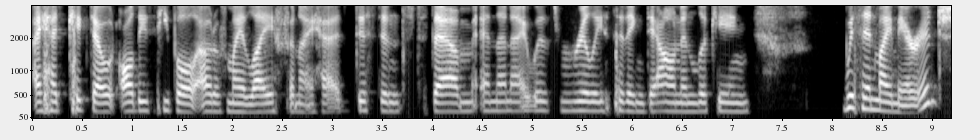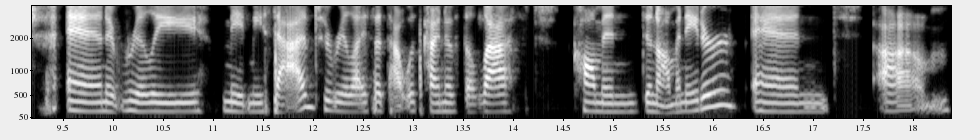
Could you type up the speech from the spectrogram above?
I had kicked out all these people out of my life and I had distanced them. And then I was really sitting down and looking within my marriage and it really made me sad to realize that that was kind of the last common denominator and um,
